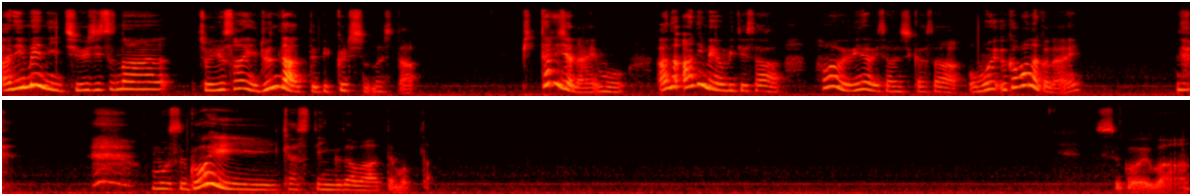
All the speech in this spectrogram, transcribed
アニメに忠実な女優さんいるんだってびっくりしました。ぴったりじゃない？もうあのアニメを見てさ浜辺美波さんしかさ思い浮かばなくない？もうすごいキャスティングだわって思った。すごいわ。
